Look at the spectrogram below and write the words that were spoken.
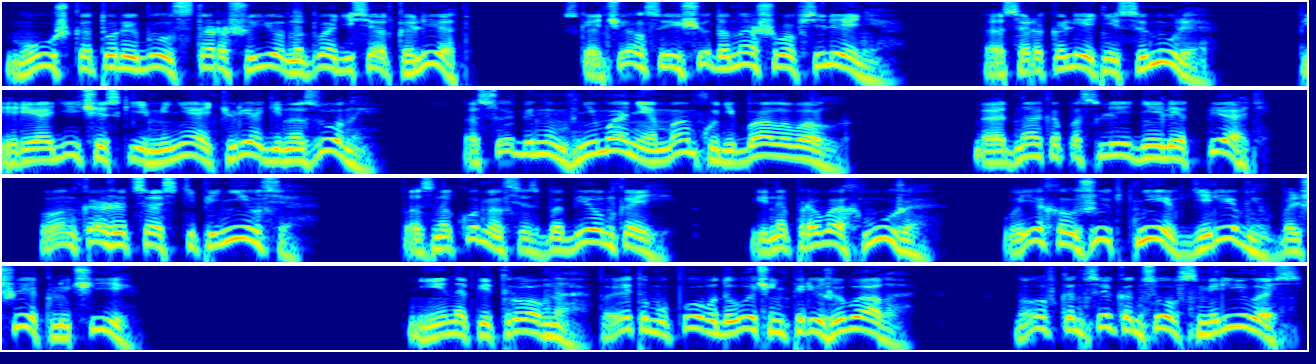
Муж, который был старше ее на два десятка лет, скончался еще до нашего вселения, а сорокалетний сынуля периодически меняя тюряги на зоны, особенным вниманием мамку не баловал. Однако последние лет пять он, кажется, остепенился, познакомился с бабенкой и на правах мужа уехал жить к ней в деревню Большие Ключи. Нина Петровна по этому поводу очень переживала, но в конце концов смирилась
